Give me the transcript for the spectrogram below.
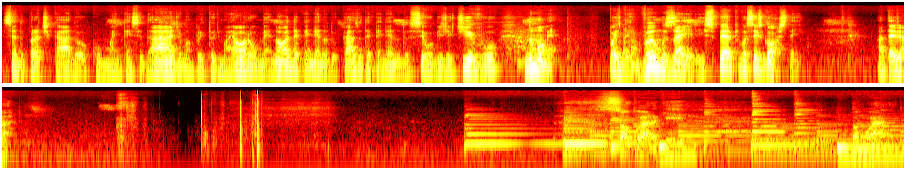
sendo praticado com uma intensidade, uma amplitude maior ou menor, dependendo do caso, dependendo do seu objetivo no momento. Pois bem, vamos a ele. Espero que vocês gostem. Até já. Solta o ar aqui. Toma o ar.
